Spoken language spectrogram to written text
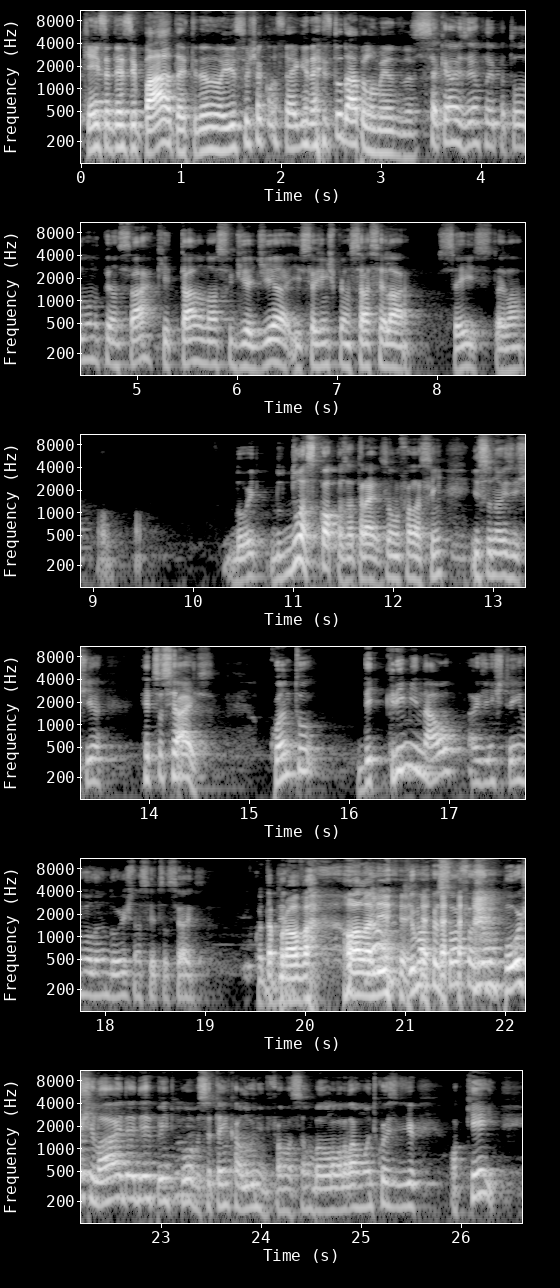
Quem se antecipar, tá entendendo isso, já consegue né, estudar pelo menos. Né? Isso aqui é um exemplo aí para todo mundo pensar, que está no nosso dia a dia, e se a gente pensar, sei lá, seis, sei lá, dois, duas copas atrás, vamos falar assim, isso não existia. Redes sociais. Quanto de criminal a gente tem rolando hoje nas redes sociais? Quanta prova rola ali. De uma pessoa fazer um post lá e daí de repente, pô, você tem calúnia, difamação, blá, blá, blá, um monte de coisa. de- Ok.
